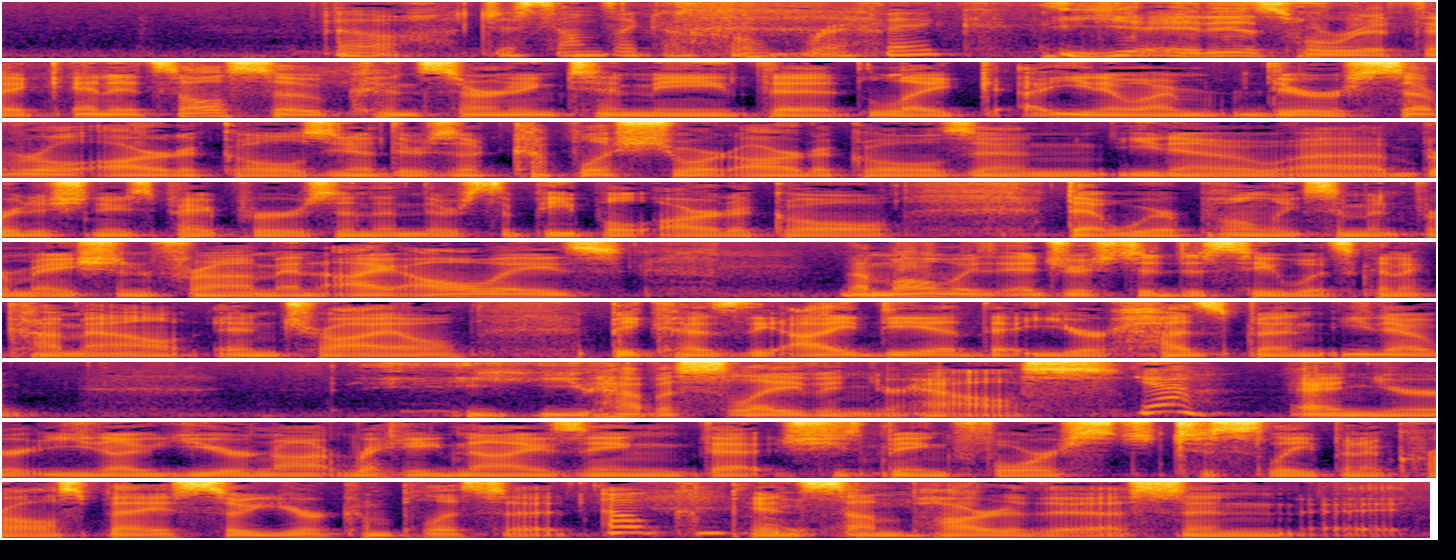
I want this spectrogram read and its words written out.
oh, just sounds like a horrific. Yeah, it is horrific, and it's also concerning to me that, like, uh, you know, I'm, there are several articles. You know, there's a couple of short articles and you know uh, British newspapers, and then there's the People article that we're pulling some information from. And I always, I'm always interested to see what's going to come out in trial because the idea that your husband, you know, you have a slave in your house. Yeah. And you're, you know, you're not recognizing that she's being forced to sleep in a crawl space. So you're complicit Oh, completely. in some part of this. And uh,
